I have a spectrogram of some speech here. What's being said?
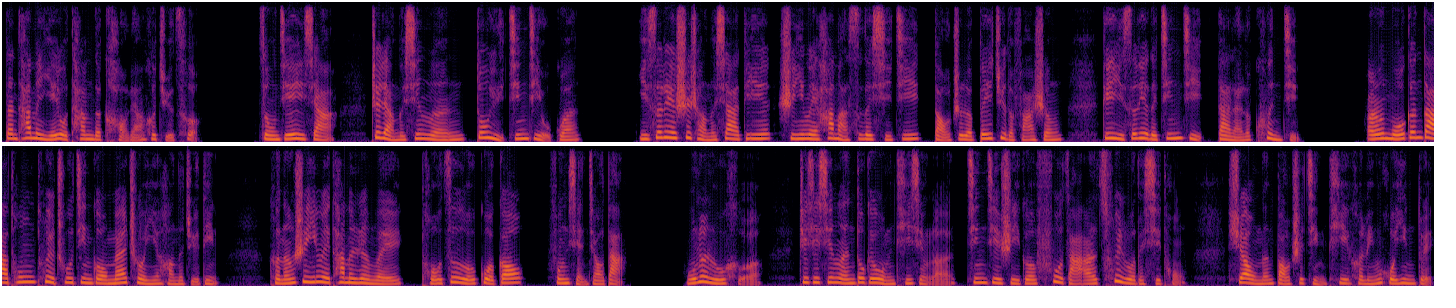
但他们也有他们的考量和决策。总结一下，这两个新闻都与经济有关。以色列市场的下跌是因为哈马斯的袭击导致了悲剧的发生，给以色列的经济带来了困境。而摩根大通退出竞购 Metro 银行的决定，可能是因为他们认为投资额过高，风险较大。无论如何，这些新闻都给我们提醒了，经济是一个复杂而脆弱的系统，需要我们保持警惕和灵活应对。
